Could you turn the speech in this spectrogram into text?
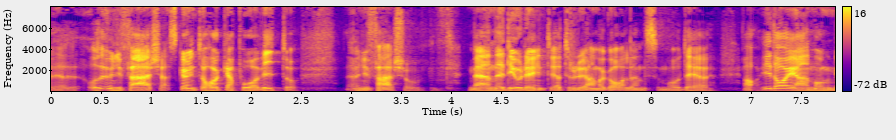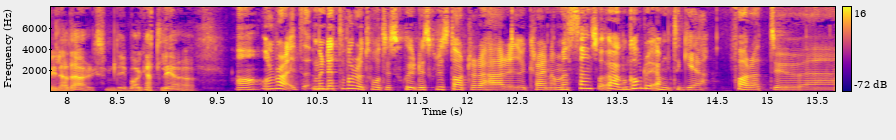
Uh, och ungefär så, här, ska du inte haka på Vito? Ungefär så. Men det gjorde jag inte, jag trodde han var galen. Liksom. Och det, ja, idag är han mångmiljardär, liksom. det är bara att gratulera. Ja, all right. Men detta var då 2007, du skulle starta det här i Ukraina. Men sen så övergav du MTG för att du eh,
